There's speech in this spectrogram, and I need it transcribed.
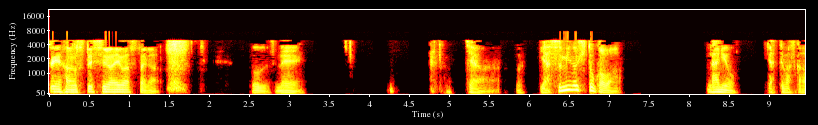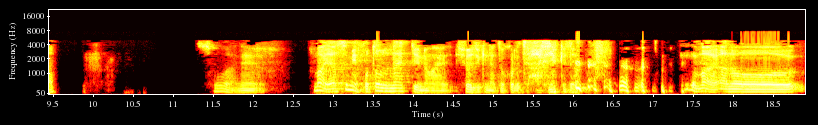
前半してしまいましたが、そうですね。じゃあ、休みの日とかは何をやってますか？そうだね。まあ、休みほとんどないっていうのが正直なところではあるんやけど。まあ、あのー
